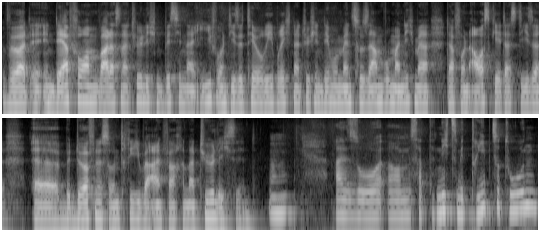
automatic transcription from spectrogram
wird. In der Form war das natürlich ein bisschen naiv und diese Theorie bricht natürlich in dem Moment zusammen, wo man nicht mehr davon ausgeht, dass diese äh, Bedürfnisse und Triebe einfach natürlich sind. Mhm. Also ähm, es hat nichts mit Trieb zu tun,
